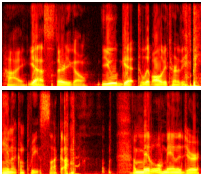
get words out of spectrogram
High. Yes, there you go. You get to live all of eternity being a complete suck up. a middle manager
